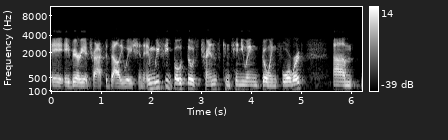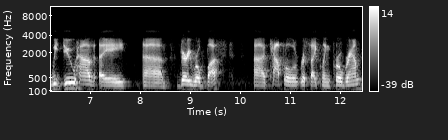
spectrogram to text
a very attractive valuation. And we see both those trends continuing going forward. Um, we do have a uh, very robust capital recycling program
